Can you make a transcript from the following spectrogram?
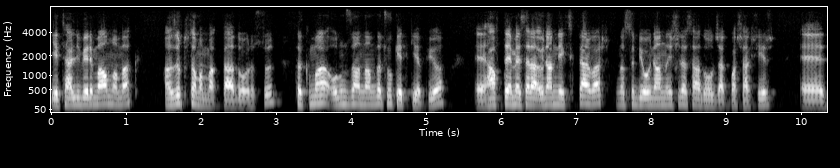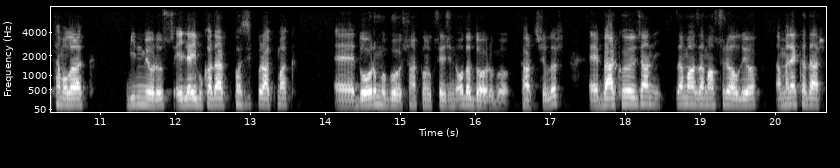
yeterli verimi almamak, hazır tutamamak daha doğrusu takıma olumsuz anlamda çok etki yapıyor. E, haftaya mesela önemli eksikler var. Nasıl bir oyun anlayışıyla sahada olacak Başakşehir? E, tam olarak bilmiyoruz. Elia'yı bu kadar pasif bırakmak e, doğru mu bu şampiyonluk sürecinde? O da doğru mu tartışılır. E, Berkay Özcan zaman zaman süre alıyor ama ne kadar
